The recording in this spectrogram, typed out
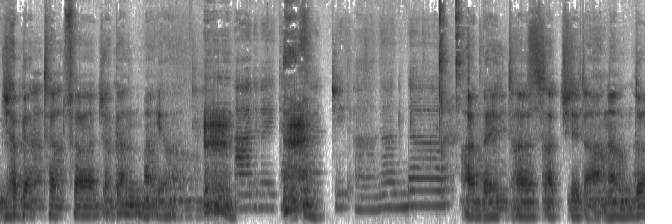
Jagat Tattva Jaganmaya. Advaita Satchit Ananda. Advaita Satchitananda.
